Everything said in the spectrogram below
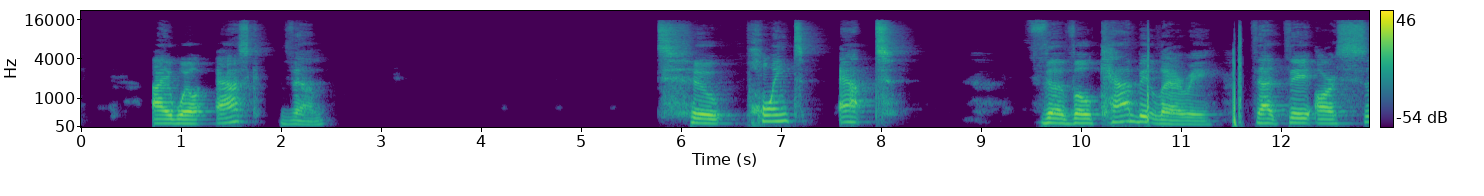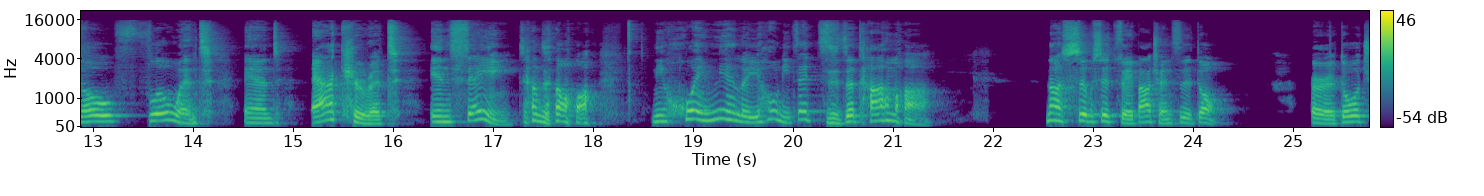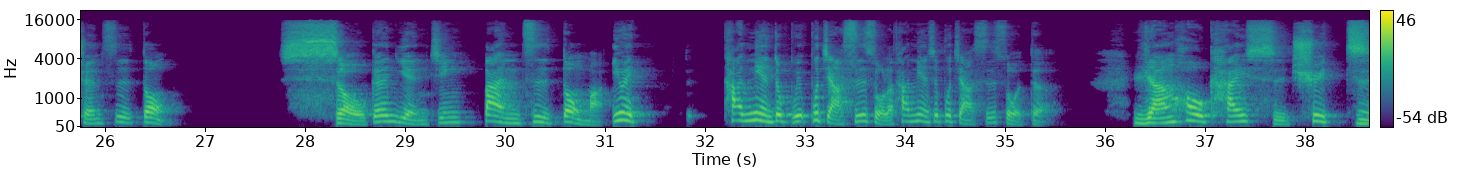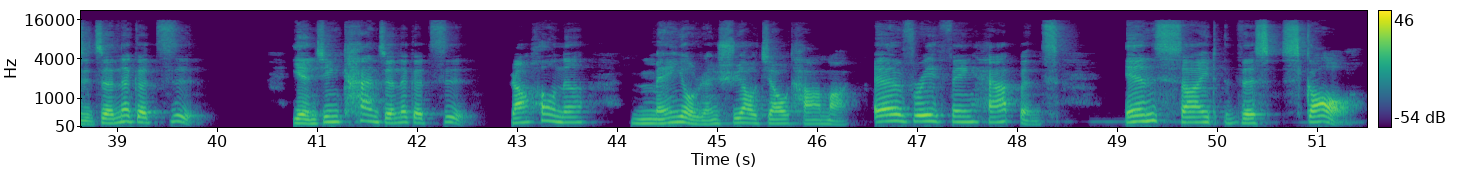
I will ask them to point at the vocabulary that they are so fluent and accurate in saying，这样知道吗？你会念了以后，你再指着它嘛，那是不是嘴巴全自动，耳朵全自动，手跟眼睛半自动嘛？因为他念都不不假思索了，他念是不假思索的。然后开始去指着那个字，眼睛看着那个字，然后呢，没有人需要教他嘛。Everything happens inside this skull。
